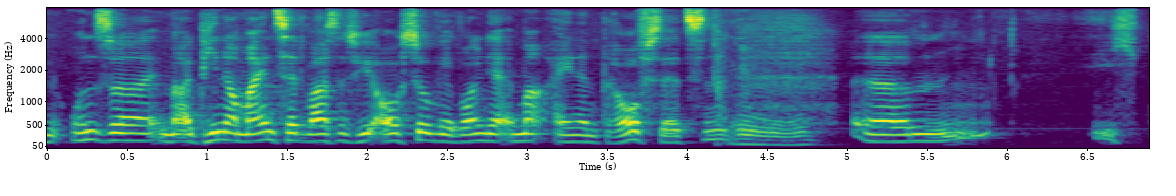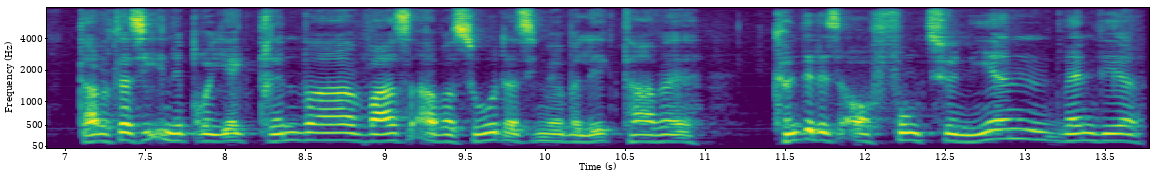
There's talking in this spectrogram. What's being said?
in unser, im Alpina Mindset war es natürlich auch so, wir wollen ja immer einen draufsetzen. Mhm. Ähm, ich, dadurch, dass ich in dem Projekt drin war, war es aber so, dass ich mir überlegt habe, könnte das auch funktionieren, wenn wir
